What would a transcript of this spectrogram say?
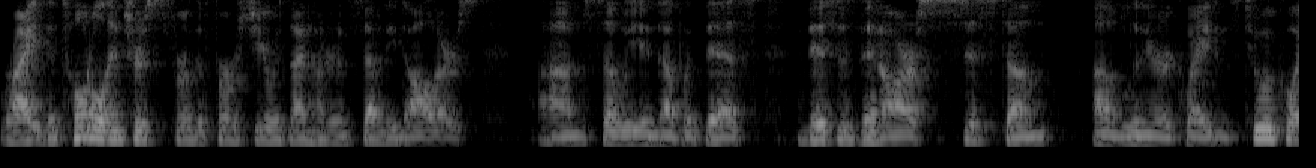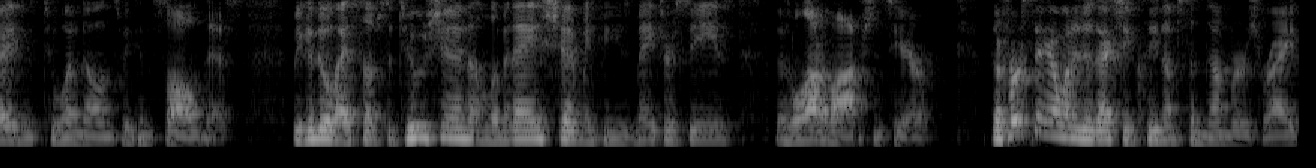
right? The total interest for the first year was $970. Um, so we end up with this. This is then our system of linear equations. Two equations, two unknowns, we can solve this. We can do it by substitution, elimination, we can use matrices. There's a lot of options here. The first thing I want to do is actually clean up some numbers, right?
